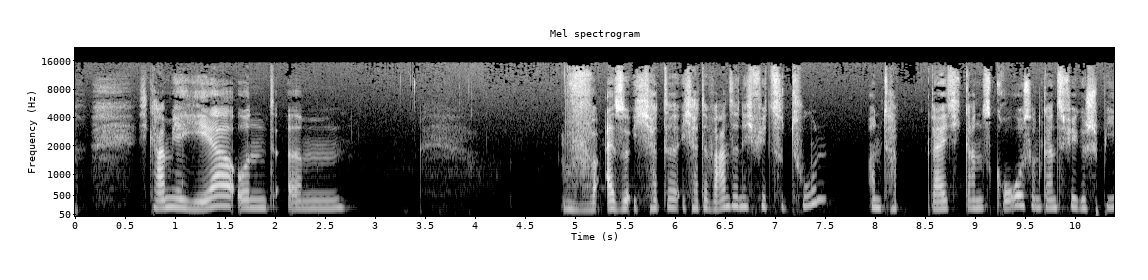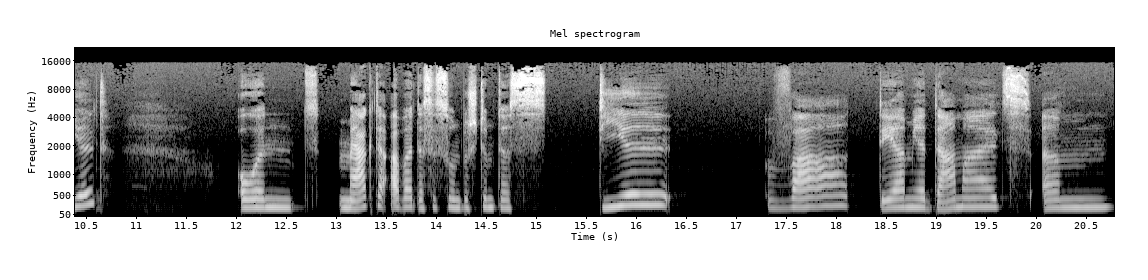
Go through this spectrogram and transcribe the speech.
ich kam hierher und ähm, also ich hatte, ich hatte wahnsinnig viel zu tun und habe gleich ganz groß und ganz viel gespielt. Und merkte aber, dass es so ein bestimmter Stil war, der mir damals, ähm,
